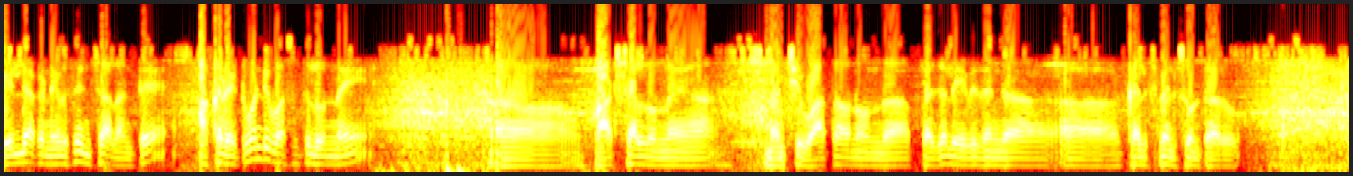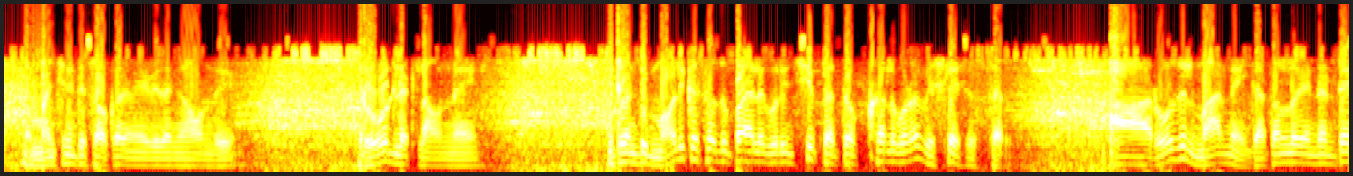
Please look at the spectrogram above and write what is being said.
వెళ్ళి అక్కడ నివసించాలంటే అక్కడ ఎటువంటి వసతులు ఉన్నాయి? పాఠశాలలు ఉన్నాయా? మంచి వాతావరణం ఉందా? ప్రజలు ఏ విధంగా కలిసిమెలిసి ఉంటారు? మంచినీటి సౌకర్యం ఏ విధంగా ఉంది? రోడ్లు ఎట్లా ఉన్నాయి? ఇటువంటి మౌలిక సదుపాయాల గురించి ప్రతి ఒక్కరు కూడా విశ్లేషిస్తారు. ఆ రోజులు మారినాయి. గతంలో ఏంటంటే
